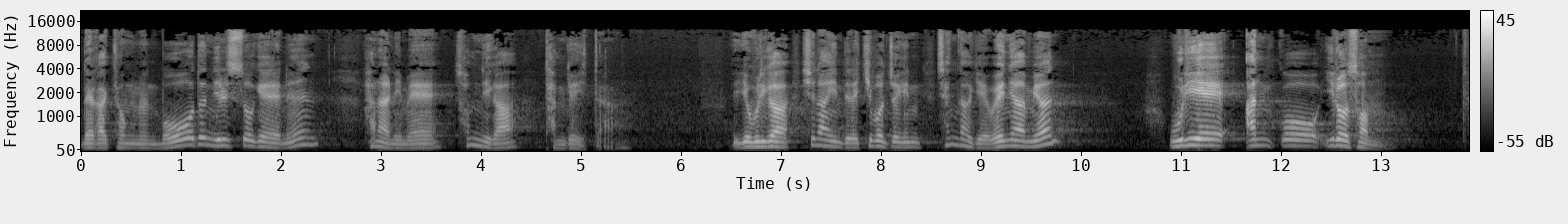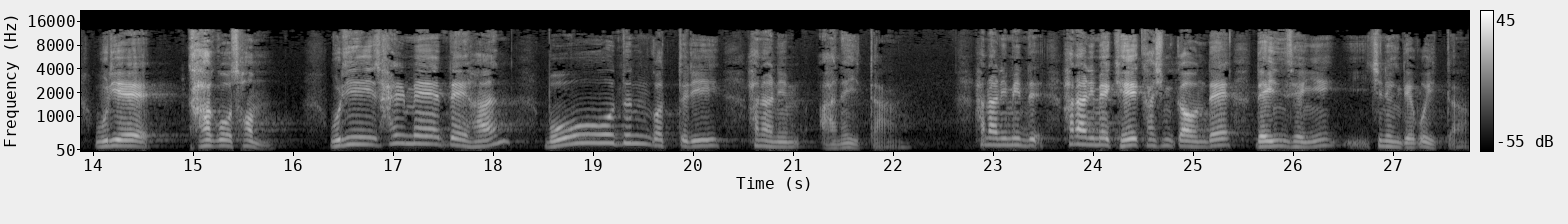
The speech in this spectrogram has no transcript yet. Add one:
내가 겪는 모든 일 속에는 하나님의 섭리가 담겨 있다. 이게 우리가 신앙인들의 기본적인 생각이에요. 왜냐하면 우리의 안고 일어섬, 우리의 가고 섬, 우리 삶에 대한 모든 것들이 하나님 안에 있다. 하나님이, 하나님의 계획하심 가운데 내 인생이 진행되고 있다.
